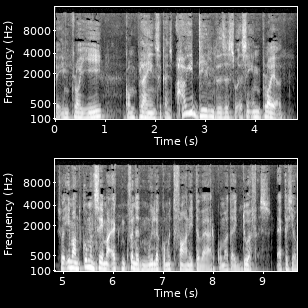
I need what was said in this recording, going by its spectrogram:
The employee complains against how you deal with this as an employer. So iemand kom en sê maar ek vind dit moeilik om met Fanie te werk omdat hy doof is. Ek is jou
